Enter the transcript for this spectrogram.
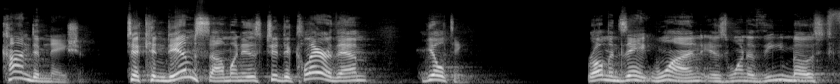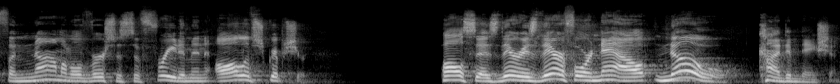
Condemnation. To condemn someone is to declare them guilty. Romans 8 1 is one of the most phenomenal verses of freedom in all of Scripture. Paul says, There is therefore now no condemnation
